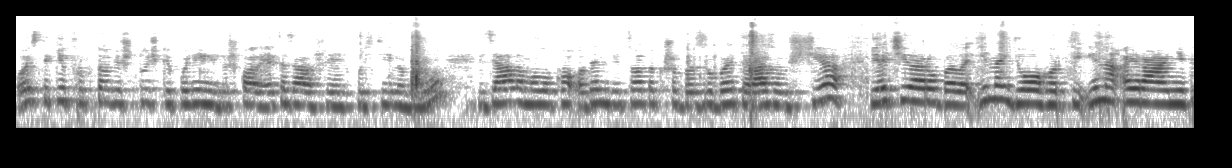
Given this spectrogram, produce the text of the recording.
Ось такі фруктові штучки по лінії до школи. Я казала, що я їх постійно беру. Взяла молоко 1%, щоб зробити разом чия. Я чия робила і на йогурті, і на айрані.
